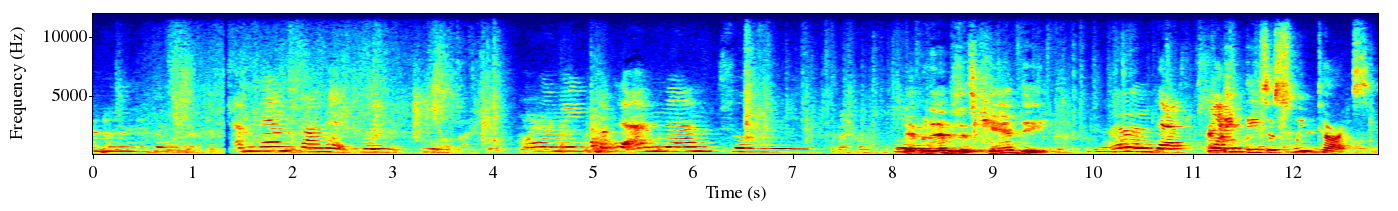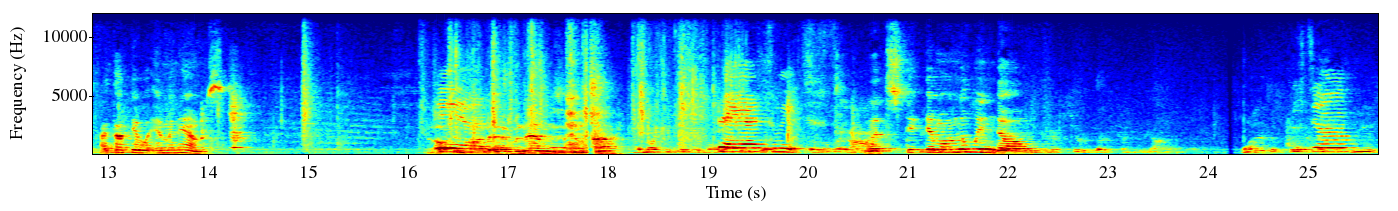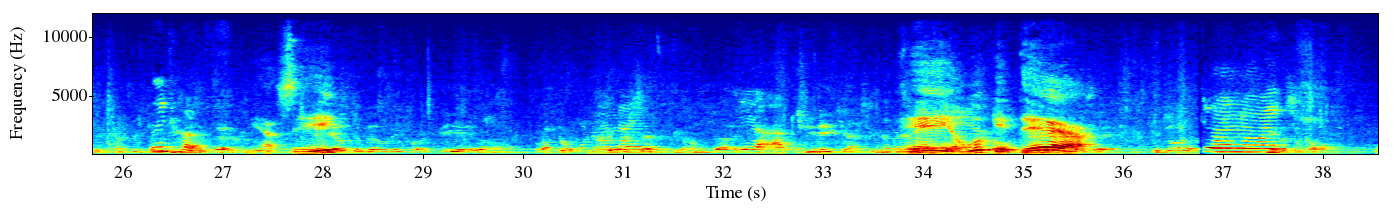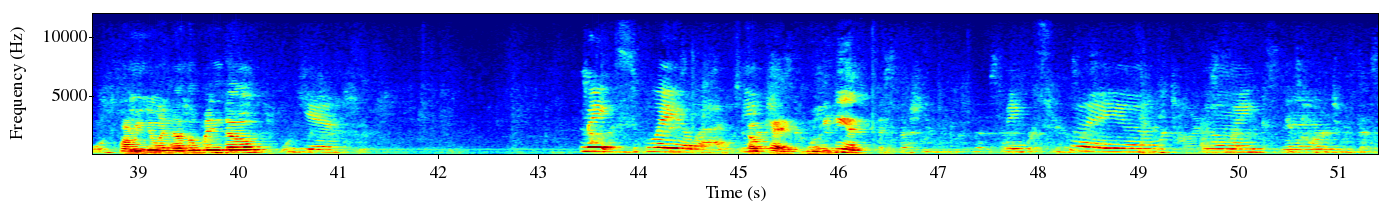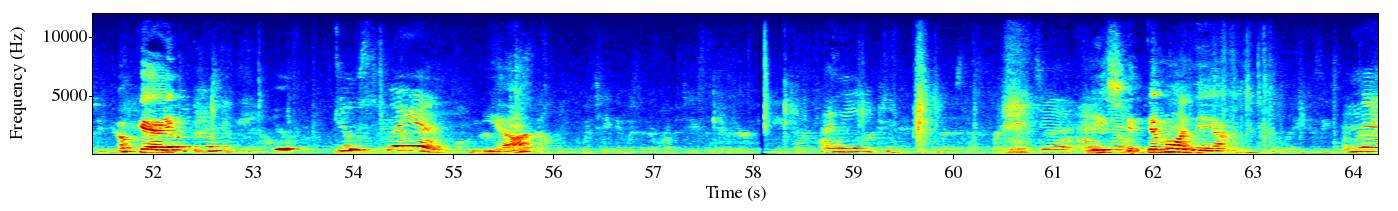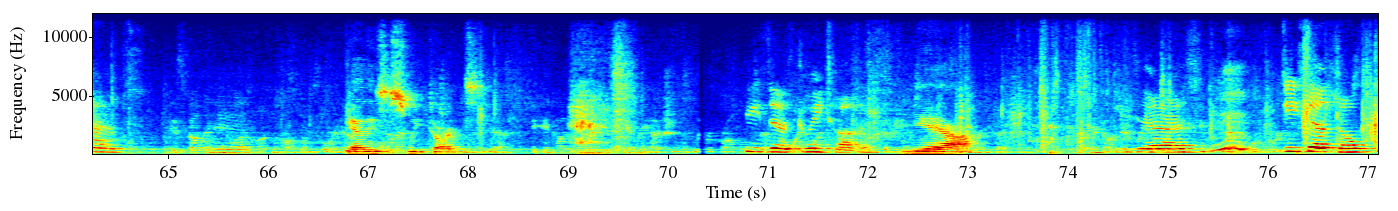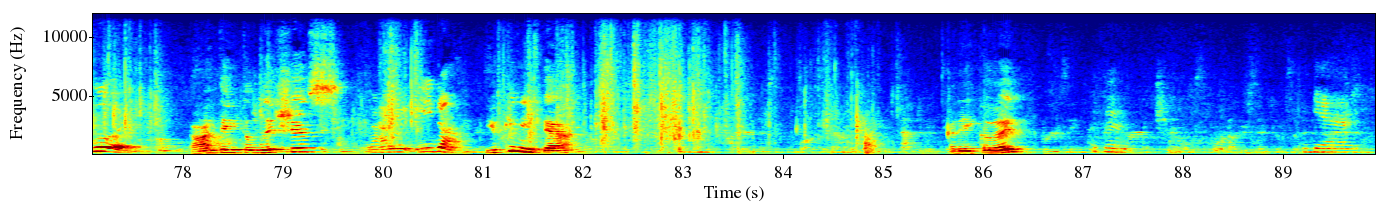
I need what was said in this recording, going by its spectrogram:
And then on it. Let me put M&M's for you. M&M's, it's candy. I think these are sweet tarts. I thought they were M&Ms. Oh, they're not M&M's then, huh? Sweet. Let's stick them on the window. It's a sweet stuff. Yeah, see? Yeah. Hey, look at that. Doing like, Want me to do another window? yeah. Make square ones. Okay, move your hand. Especially when you have medicine Make breast cancer. square. And what time Doing it's hard to invest in your Okay. Do square. Yeah. When taken with an aromatase inhibitor in each I need to, you stick them on there? and then, Yeah, these are sweet tarts. these are three times. Yeah. Yes, these are so good. Aren't they delicious? I eat them. You can eat that. Are they good? Yes,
